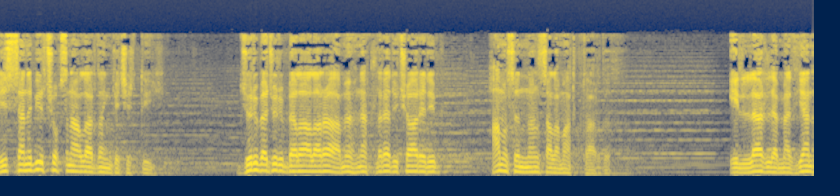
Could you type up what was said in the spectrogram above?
Biz səni bir çox sınaqlardan keçirtdik. Cürbəcür bəlalara, möhnətlərə düçar edib, hamısından salamat qutardıq. İllərlə Mədyən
